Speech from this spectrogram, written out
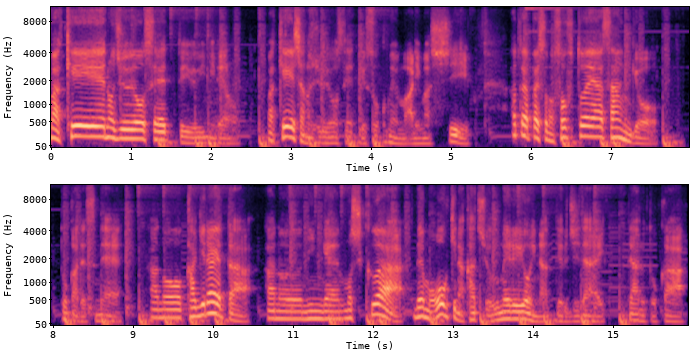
まあ、経営の重要性っていう意味でのまあ、経営者の重要性っていう側面もありますし、あとやっぱりそのソフトウェア産業とかですね、あの限られたあの人間、もしくはでも大きな価値を埋めるようになっている時代であるとか、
